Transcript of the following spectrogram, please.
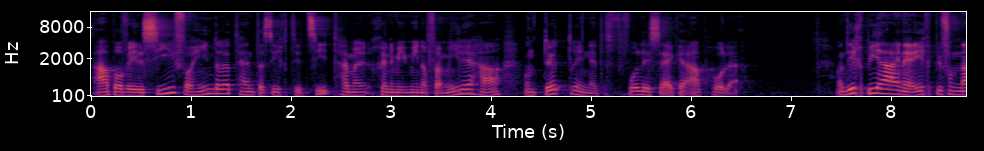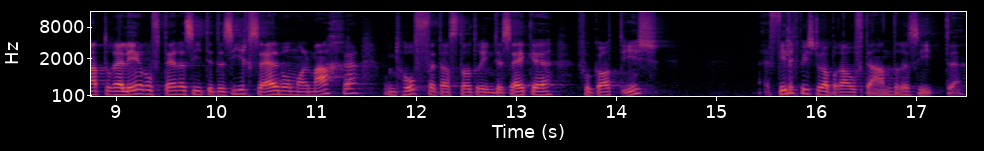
aber weil sie verhindert haben, dass ich die Zeit mit meiner Familie haben und dort drinnen das volle Segen abholen und ich bin einer, ich bin vom Naturell eher auf der Seite, dass ich selber mal mache und hoffe, dass da drin der Segen von Gott ist. Vielleicht bist du aber auch auf der anderen Seite.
